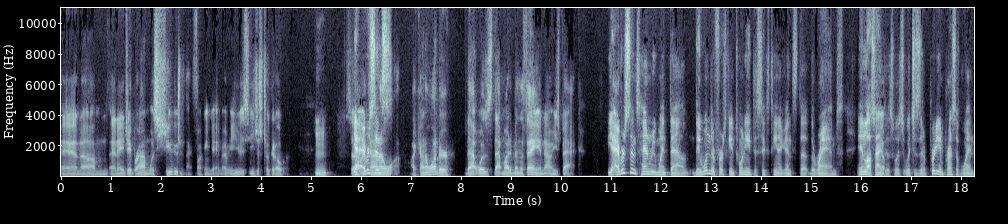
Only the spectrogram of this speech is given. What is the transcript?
And um and AJ Brown was huge in that fucking game. I mean, he was he just took it over. Mhm. So Yeah, I ever kinda, since- I kind of wonder that was that might have been the thing, and now he's back. Yeah, ever since Henry went down, they won their first game 28 to 16 against the, the Rams in Los Angeles, which which is a pretty impressive win.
